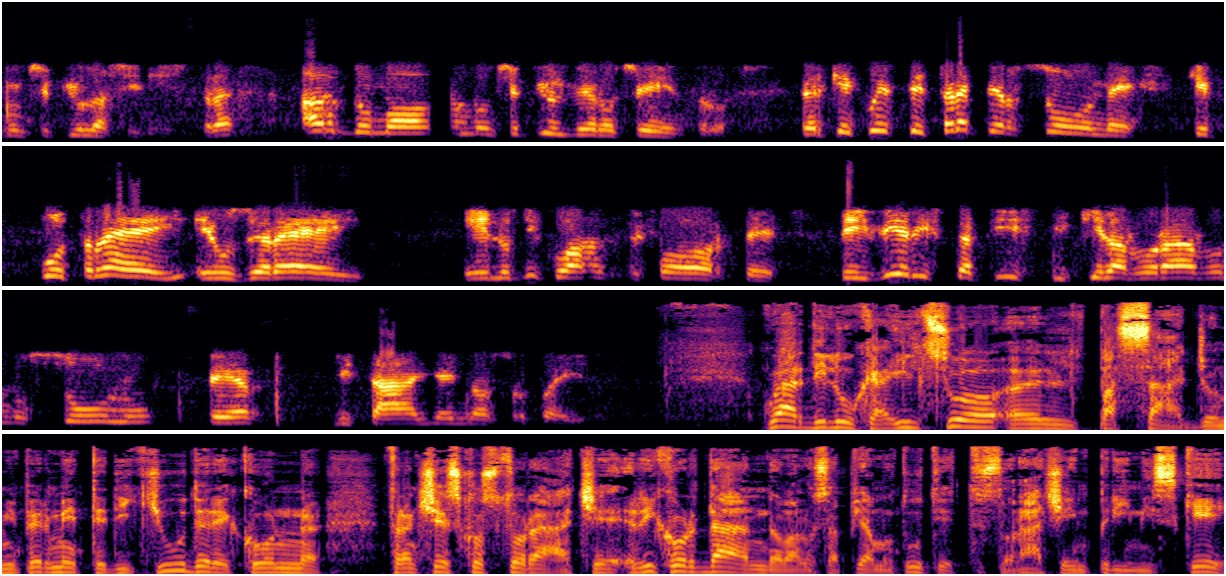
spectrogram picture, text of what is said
non c'è più la sinistra, Aldo Moro non c'è più il vero centro perché queste tre persone che potrei e userei, e lo dico anche forte, dei veri statisti che lavoravano solo per l'Italia, il nostro paese. Guardi Luca, il suo eh, passaggio mi permette di chiudere con Francesco Storace, ricordando, ma lo sappiamo tutti, Storace in primis, che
